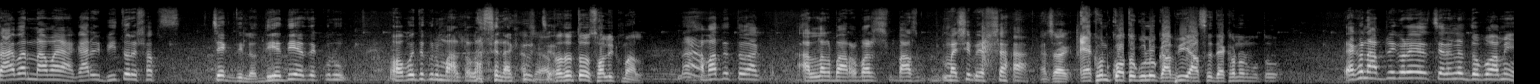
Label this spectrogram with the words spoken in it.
ড্রাইভার নামায়া গাড়ির ভিতরে সব চেক দিল। দিয়ে দিয়ে যে কোনো অবৈধ কোনো মাল মালটাল আছে নাকি তাদের তো সলিড মাল। না আমাদের তো আল্লাহর বারো মাস মাসে ব্যবসা। আচ্ছা এখন কতগুলো গাভী আছে দেখানোর মতো? এখন আপনি করে চ্যানেলে দেবো আমি।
